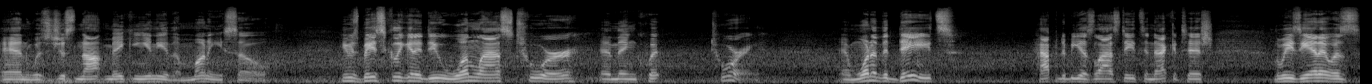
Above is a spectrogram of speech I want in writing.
and was just not making any of the money. So he was basically going to do one last tour and then quit touring. And one of the dates happened to be his last dates in Natchitoches, Louisiana. It was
